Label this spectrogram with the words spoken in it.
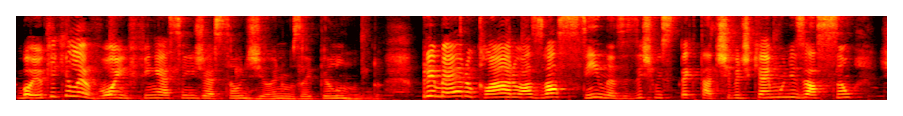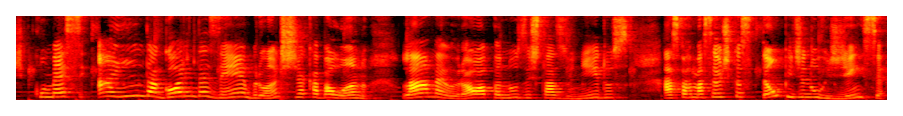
Bom, e o que, que levou, enfim, a essa injeção de ânimos aí pelo mundo? Primeiro, claro, as vacinas. Existe uma expectativa de que a imunização comece ainda agora em dezembro, antes de acabar o ano. Lá na Europa, nos Estados Unidos, as farmacêuticas estão pedindo urgência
